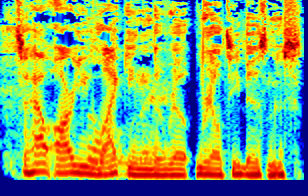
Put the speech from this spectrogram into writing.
So, how are you oh, liking the real, realty business?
